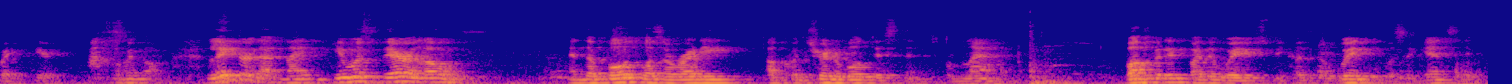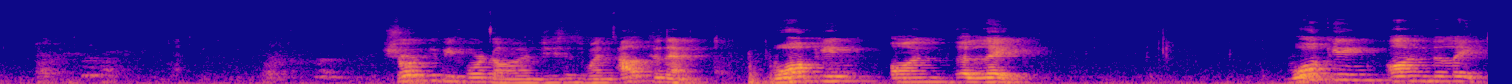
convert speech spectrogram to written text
wait, here. Later that night, he was there alone, and the boat was already a considerable distance from land, buffeted by the waves because the wind was against it. Shortly before dawn, Jesus went out to them, walking on the lake. Walking on the lake.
